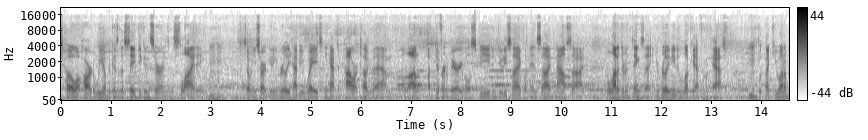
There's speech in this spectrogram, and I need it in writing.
tow a hard wheel because of the safety concerns and sliding. Mm-hmm. So when you start getting really heavy weights and you have to power tug them, a lot of a different variable speed and duty cycle and inside and outside, a lot of different things that you really need to look at from a caster. Hmm. Like you want to,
